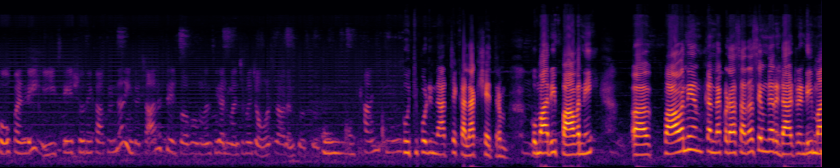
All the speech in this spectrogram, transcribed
హోప్ అండి ఈ స్టేజ్ షోనే కాకుండా ఇంకా చాలా స్టేజ్ పర్ఫార్మెన్స్ కానీ మంచి మంచి అవార్డ్స్ యూ కూచిపూడి నాట్య కళాక్షేత్రం కుమారి పావని పావని కన్నా కూడా సదాశివం గారి డాక్టర్ అండి. మా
